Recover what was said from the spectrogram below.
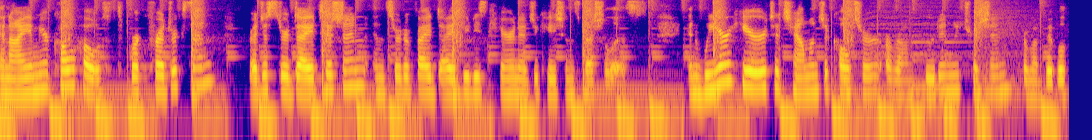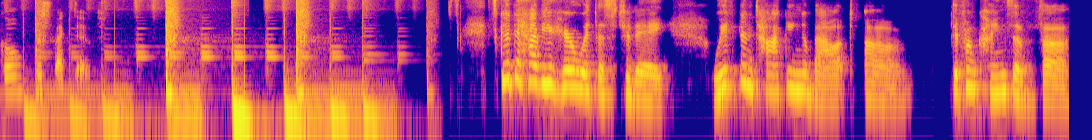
And I am your co host, Brooke Fredrickson, registered dietitian and certified diabetes care and education specialist. And we are here to challenge a culture around food and nutrition from a biblical perspective. It's good to have you here with us today. We've been talking about uh, different kinds of uh,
